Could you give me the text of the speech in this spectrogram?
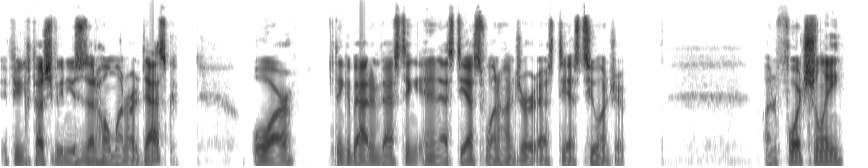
if you, especially if you can use this at home on our desk, or think about investing in an SDS 100 or SDS 200. Unfortunately,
